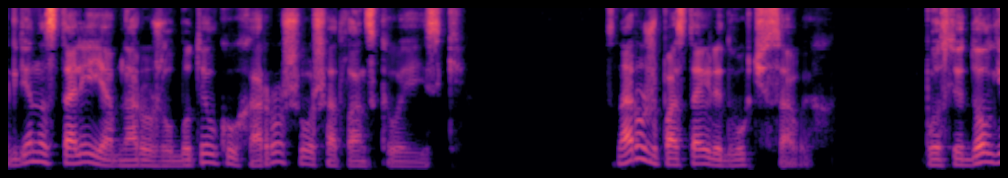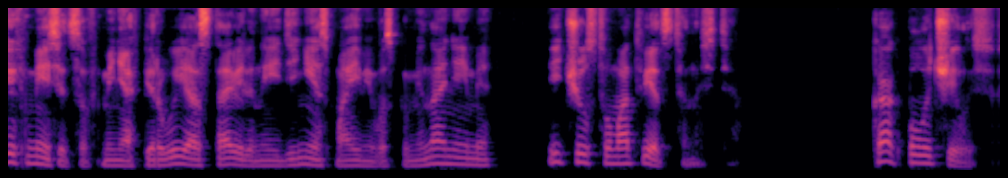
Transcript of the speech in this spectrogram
где на столе я обнаружил бутылку хорошего шотландского виски. Снаружи поставили двухчасовых. После долгих месяцев меня впервые оставили наедине с моими воспоминаниями и чувством ответственности. Как получилось,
